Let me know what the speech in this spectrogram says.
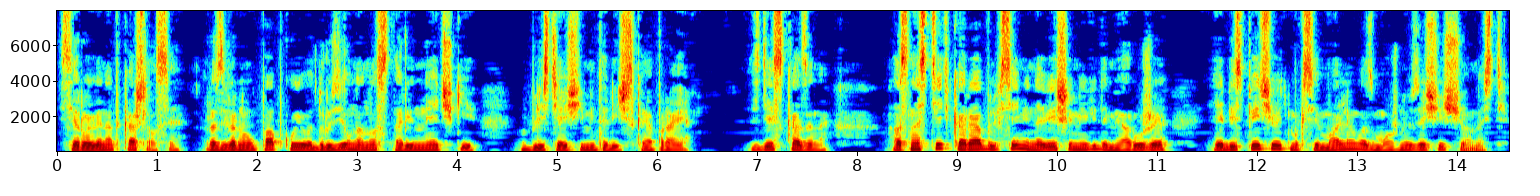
Серовин откашлялся, развернул папку и водрузил на нос старинные очки в блестящей металлической оправе. Здесь сказано: оснастить корабль всеми новейшими видами оружия и обеспечивать максимальную возможную защищенность.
